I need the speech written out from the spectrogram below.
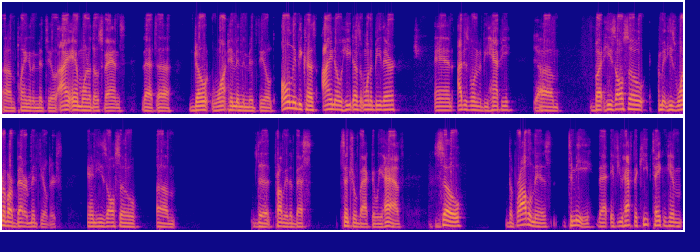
um, playing in the midfield. I am one of those fans that uh, don't want him in the midfield only because I know he doesn't want to be there, and I just want him to be happy. Yeah. Um, but he's also, I mean, he's one of our better midfielders, and he's also um, the probably the best central back that we have. So the problem is to me that if you have to keep taking him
